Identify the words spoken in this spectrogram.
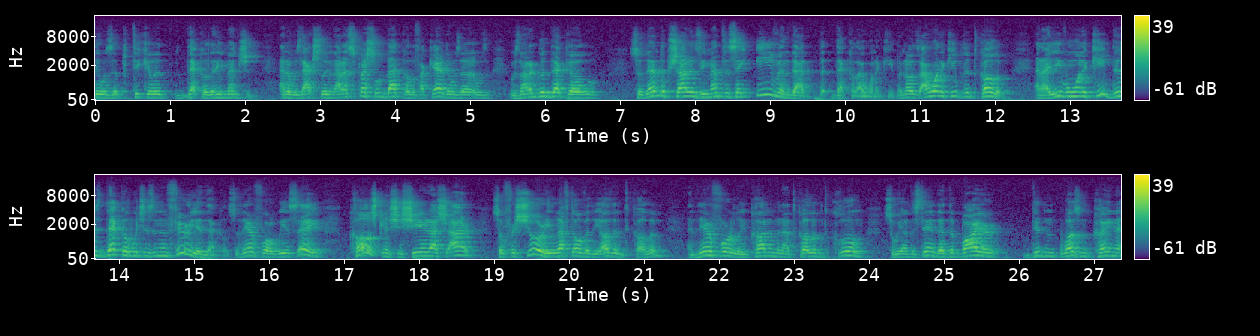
there was a particular dekel that he mentioned, and it was actually not a special dekel, if I cared, it was, a, it was, it was not a good dekel, so then the pshat is he meant to say even that dekel I want to keep. In other words, I want to keep the kolim, and I even want to keep this dekel, which is an inferior dekel. So therefore, we say, kosh can shishir ashar. So for sure he left over the other tkolim, and therefore leikonim and atkolim tklum. So we understand that the buyer didn't wasn't kind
